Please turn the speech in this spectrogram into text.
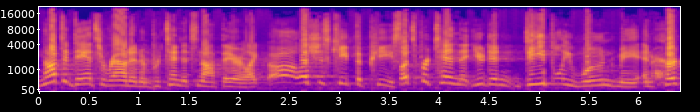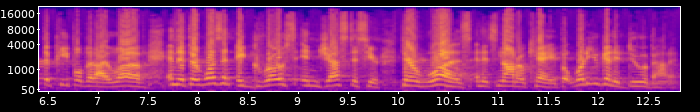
Not to dance around it and pretend it's not there, like, oh, let's just keep the peace. Let's pretend that you didn't deeply wound me and hurt the people that I love, and that there wasn't a gross injustice here. There was, and it's not okay. But what are you going to do about it?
